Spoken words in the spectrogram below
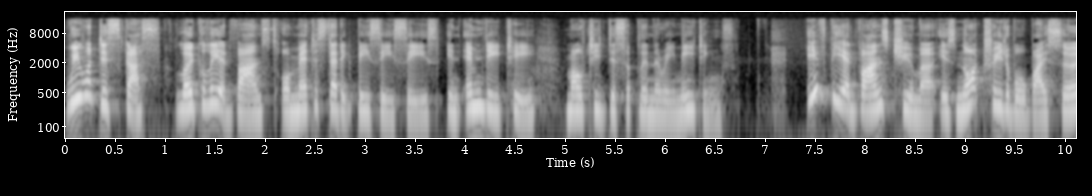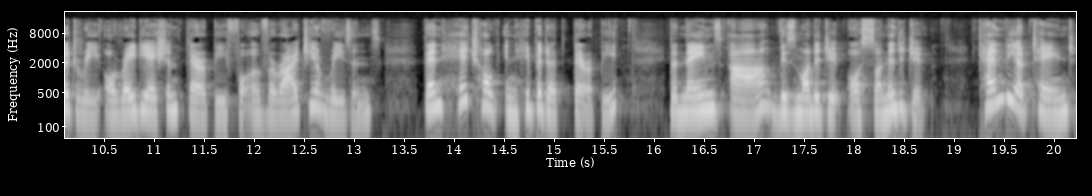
We would discuss locally advanced or metastatic BCCs in MDT multidisciplinary meetings. If the advanced tumor is not treatable by surgery or radiation therapy for a variety of reasons, then hedgehog inhibitor therapy, the names are vismodegib or sonidegib, can be obtained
